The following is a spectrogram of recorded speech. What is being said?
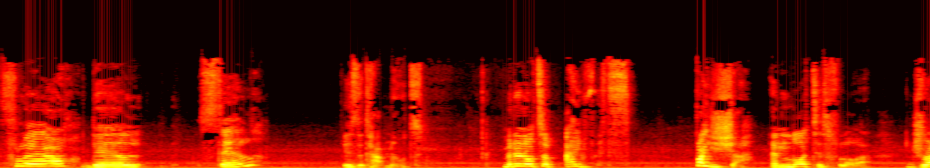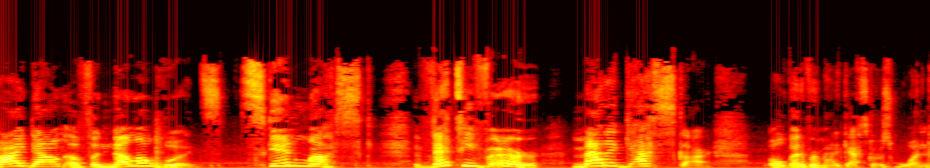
fleur del sel is the top notes. Middle notes of iris, freesia, and lotus flower. Dry down of vanilla woods, skin musk, vetiver, Madagascar. Oh, vetiver Madagascar is one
